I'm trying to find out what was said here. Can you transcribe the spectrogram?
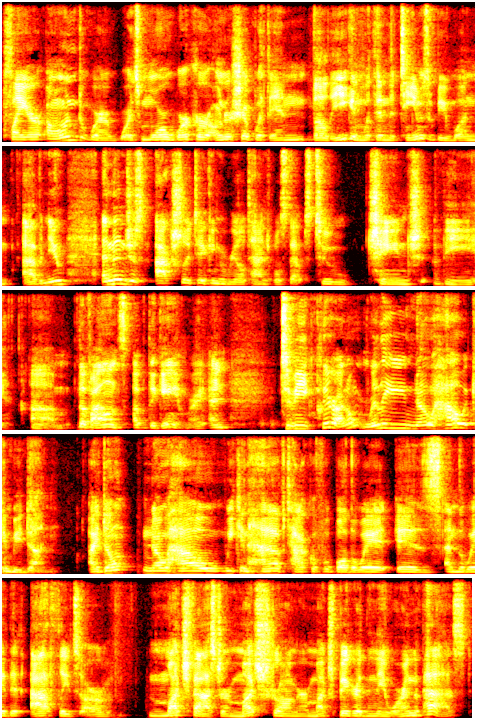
player owned, where, where it's more worker ownership within the league and within the teams would be one avenue, and then just actually taking real tangible steps to change the um, the violence of the game, right? And to be clear, I don't really know how it can be done. I don't know how we can have tackle football the way it is and the way that athletes are much faster, much stronger, much bigger than they were in the past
